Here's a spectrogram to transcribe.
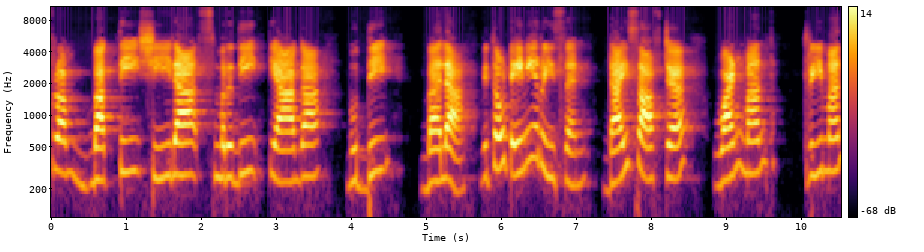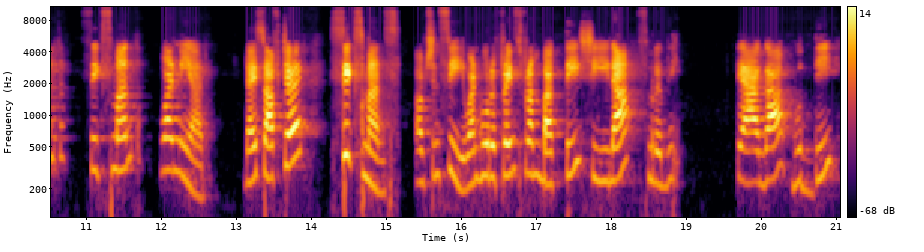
from bhakti, shila, smriti, tyaga, buddhi, bala without any reason dies after 1 month, 3 month, 6 month, 1 year. Dies after 6 months. Option C. One who refrains from bhakti, shila, smriti, tyaga, buddhi,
